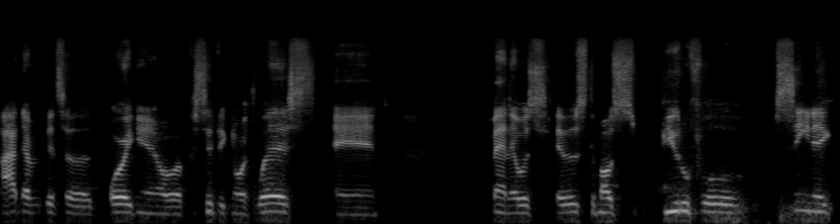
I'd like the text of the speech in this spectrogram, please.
I had never been to Oregon or Pacific Northwest, and man, it was it was the most beautiful, scenic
